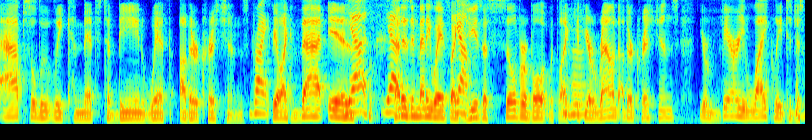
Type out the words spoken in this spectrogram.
absolutely commits to being with other Christians. Right. I feel like that is Yes, that yes. is in many ways like Yeah. Mm-hmm. Jesus' silver bullet with like if you're around other Christians, you're very likely to just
